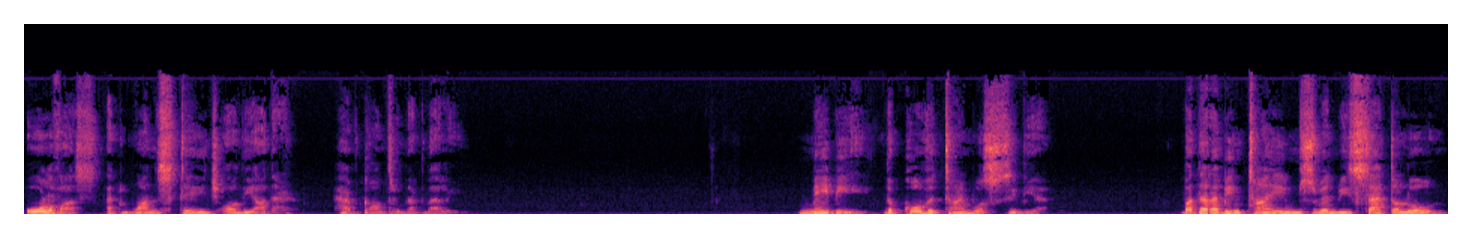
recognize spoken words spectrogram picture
all of us at one stage or the other have gone through that valley. Maybe the COVID time was severe. But there have been times when we sat alone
